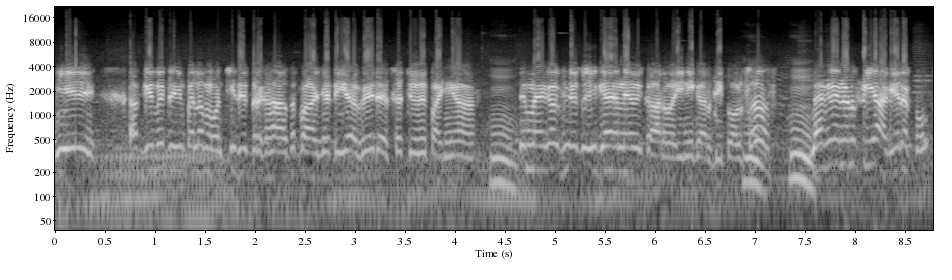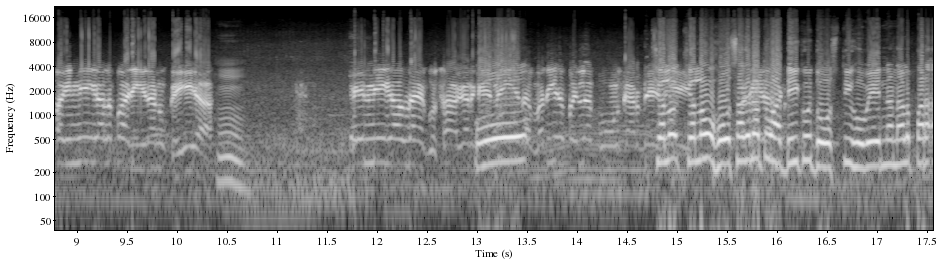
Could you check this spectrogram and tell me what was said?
ਵੀ ਇਹ ਅੱਗੇ ਵੀ ਤੁਸੀਂ ਪਹਿਲਾਂ ਮੁੰਚੀ ਦੇ ਦਰਖਾਸਤ ਪਾ ਛੱਡੀ ਆ ਫਿਰ ਐਸਐਚਓ ਦੇ ਪਾਈਆਂ। ਹੂੰ। ਤੇ ਮੈਂ ਕਿਹਾ ਫਿਰ ਤੁਸੀਂ ਕਹਿੰਦੇ ਵੀ ਕਾਰਵਾਈ ਨਹੀਂ ਕਰਦੀ ਪੁਲਿਸ। ਹੂੰ। ਮੈਂ ਕਿਹਾ ਇਹਨਾਂ ਨੂੰ ਭਜਾ ਕੇ ਰੱਖੋ। ਇੰਨੀ ਗੱਲ ਭਾਜੀ ਇਹਨਾਂ ਨੂੰ ਕਹੀ ਆ। ਹੂੰ। ਇੰਨੀ ਗੱਲ ਦਾ ਇਹ ਗੁੱਸਾ ਕਰਕੇ ਉਹ- ਨਹੀਂ ਇਹਦਾ ਵਧੀਆ ਪਹਿਲਾਂ ਫੋਨ ਕਰਦੇ ਚਲੋ ਸੀ। ਚਲੋ ਹੋ ਸਕਦਾ ਤੁਹਾਡੀ ਕੋਈ ਦੋਸਤੀ ਹੋਵੇ ਇਹਨਾਂ ਨਾਲ ਪਰ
